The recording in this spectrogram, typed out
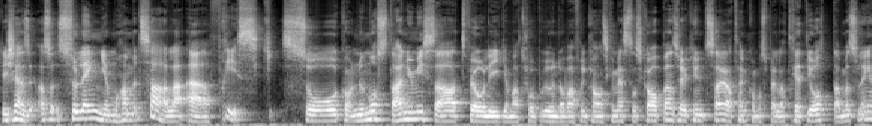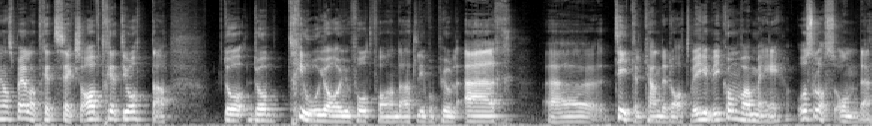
det känns, alltså så länge Mohamed Salah är frisk så, nu måste han ju missa två ligamatcher på grund av Afrikanska mästerskapen så jag kan ju inte säga att han kommer att spela 38, men så länge han spelar 36 av 38 då, då tror jag ju fortfarande att Liverpool är Uh, titelkandidat. Vi, vi kommer vara med och slåss om det.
